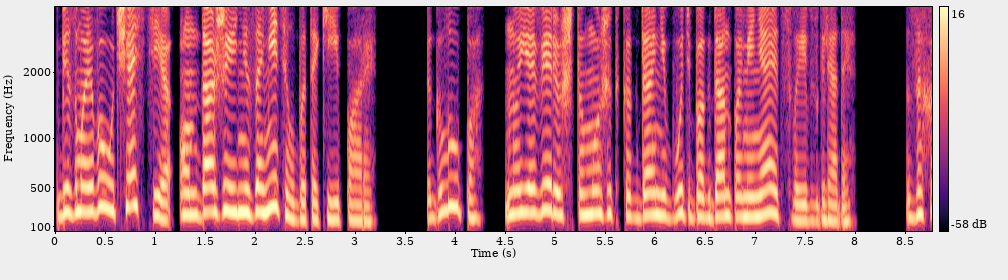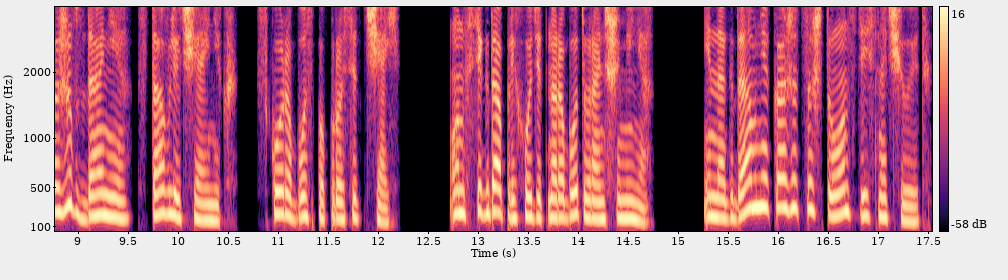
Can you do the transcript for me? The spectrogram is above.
без моего участия он даже и не заметил бы такие пары. Глупо, но я верю, что, может, когда-нибудь Богдан поменяет свои взгляды. Захожу в здание, ставлю чайник. Скоро босс попросит чай. Он всегда приходит на работу раньше меня. Иногда мне кажется, что он здесь ночует.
